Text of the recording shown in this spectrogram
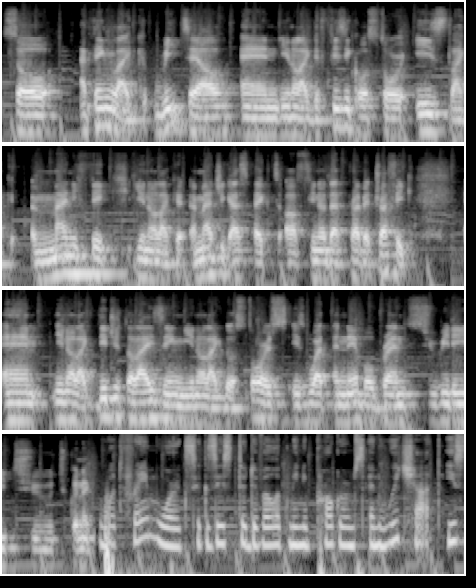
So i think like retail and you know like the physical store is like a magnific you know like a, a magic aspect of you know that private traffic and you know like digitalizing you know like those stores is what enable brands to really to to connect what frameworks exist to develop mini programs and wechat is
